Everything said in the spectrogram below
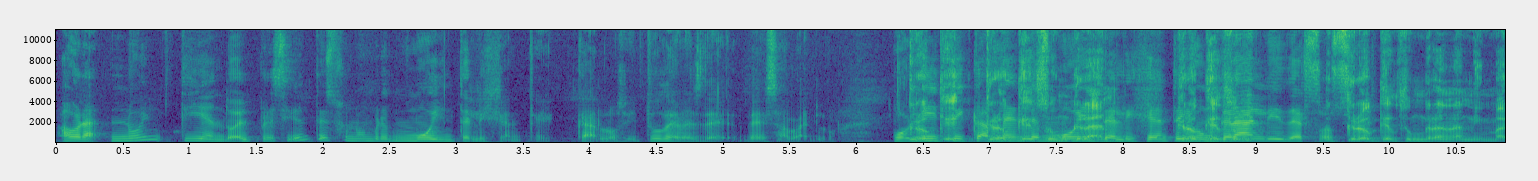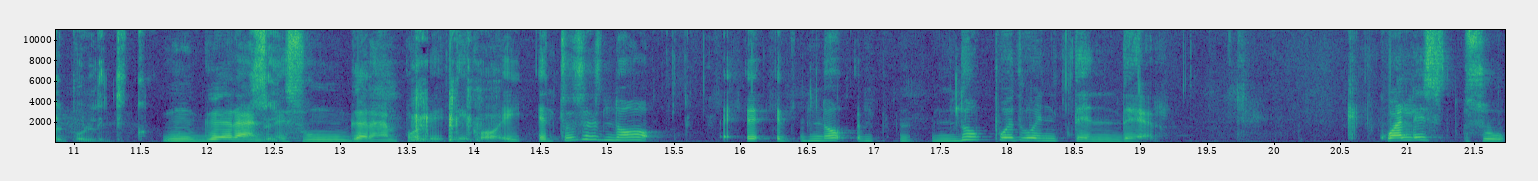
Ahora, no entiendo, el presidente es un hombre muy inteligente, Carlos, y tú debes de, saberlo. Políticamente muy inteligente y un gran líder social. Creo que es un gran animal político. Un gran, es un gran político. Y entonces no, eh, eh, no, no puedo entender cuál es su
